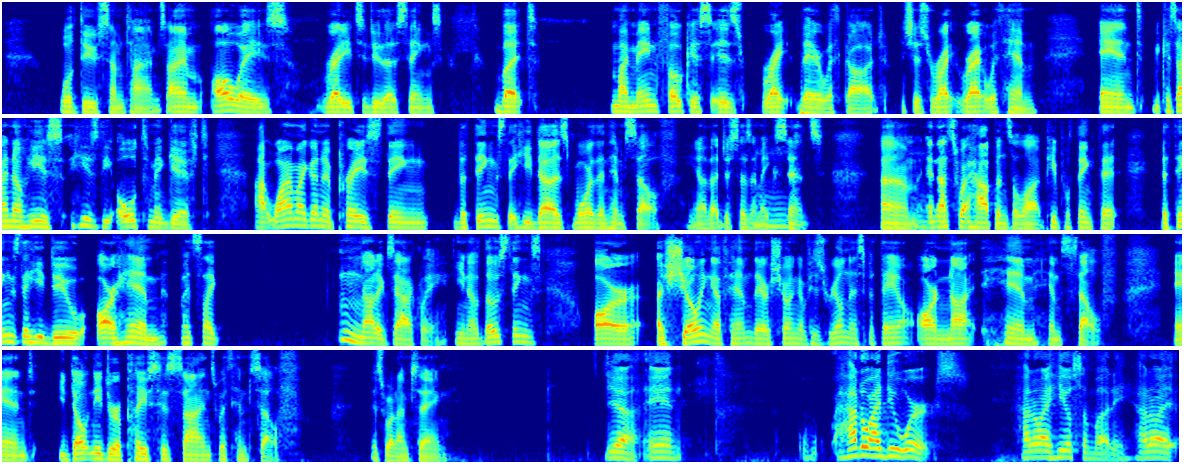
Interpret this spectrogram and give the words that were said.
will do sometimes. I am always ready to do those things, but my main focus is right there with God. It's just right right with him. And because I know he is he is the ultimate gift. I, why am I going to praise thing the things that he does more than himself? You know, that just doesn't make Mhm. sense. Um, Mhm. and that's what happens a lot. People think that the things that he do are him, but it's like mm, not exactly. You know, those things are a showing of him. They are showing of his realness, but they are not him himself. And you don't need to replace his signs with himself, is what I'm saying. Yeah, and how do I do works? How do I heal somebody? How do I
